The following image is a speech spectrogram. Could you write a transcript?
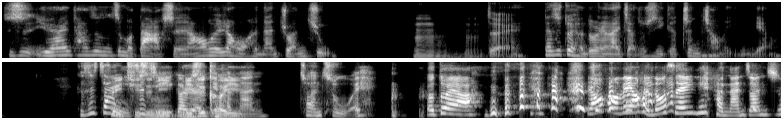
就是原来它就是这么大声，然后会让我很难专注。嗯嗯，对。但是对很多人来讲，就是一个正常的音量。可是，在你自己一个人也很难专注哎、欸。哦，对啊，然后旁边有很多声音，你很难专注，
